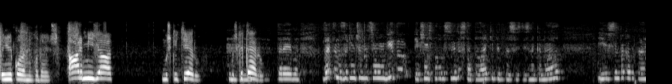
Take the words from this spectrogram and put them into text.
Ти ніколи не вгадаєш. Армія мушкетеру. Мушкетеру. Треба. Давайте ми закінчимо на цьому відео. Якщо вам сподобалося відео, ставте лайки, підписуйтесь на канал. І всім пока-пока.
